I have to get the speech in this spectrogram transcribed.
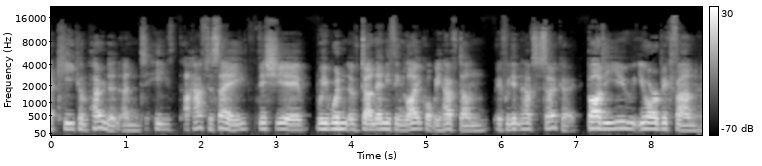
a key component. And he, I have to say, this year we wouldn't have done anything like what we have done if we didn't have Sissoko. Bardi, you you are a big fan.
